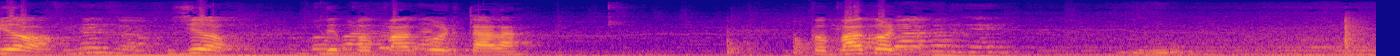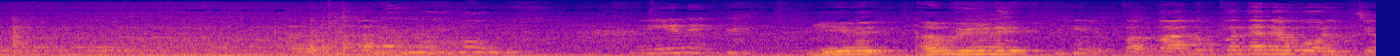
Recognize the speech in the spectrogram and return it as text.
ഇയ്യോ Yo. De papá cortala. Papá corta. വീണ്. അത് വീണ്. പപ്പാക്കിപ്പൊ തന്നെ പൊളിച്ചു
